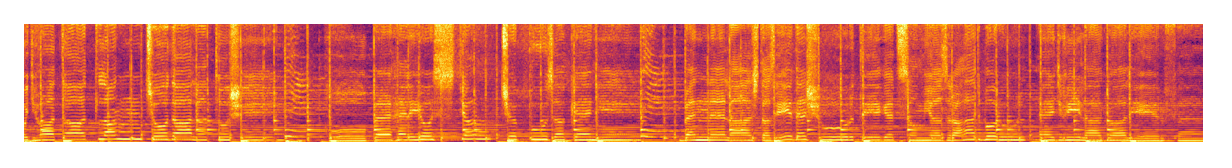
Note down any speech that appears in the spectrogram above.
Ó, fogyhatatlan, csodálatos ég. Hó peheli osztja, csöpp búza kenyér. Benne lásd az édes úr, téged szomjaz rád borul Egy világgal ér fel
